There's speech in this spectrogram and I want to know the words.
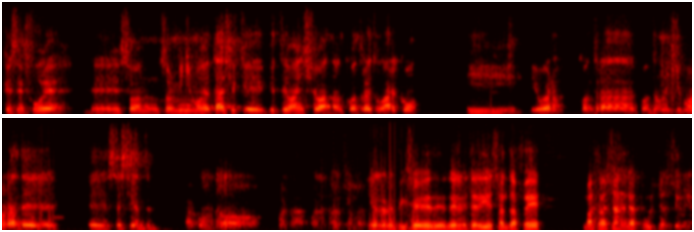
que se fue. Eh, son, son mínimos detalles que, que, te van llevando en contra de tu arco y, y bueno, contra, contra un equipo grande eh, se sienten. Facundo, buenas, noches, Matías Lorefice del NTD de Santa Fe. Más allá de las pulsaciones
